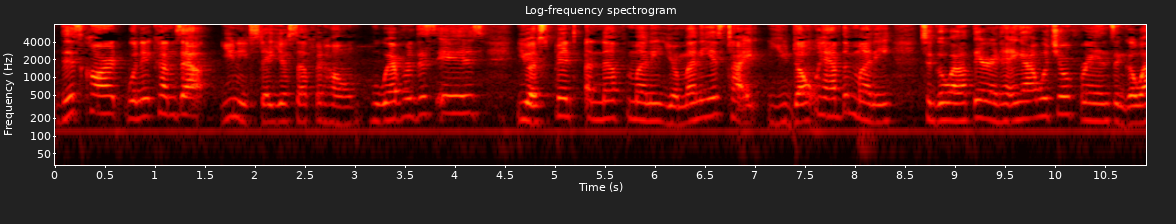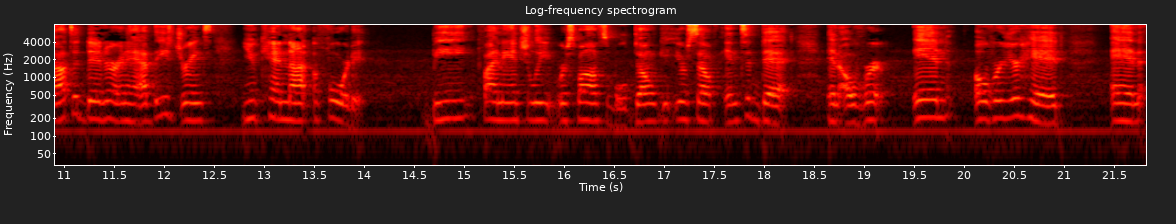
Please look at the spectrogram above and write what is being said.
this card, when it comes out, you need to stay yourself at home. Whoever this is, you have spent enough money. Your money is tight. You don't have the money to go out there and hang out with your friends and go out to dinner and have these drinks. You cannot afford it. Be financially responsible. Don't get yourself into debt and over in over your head and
